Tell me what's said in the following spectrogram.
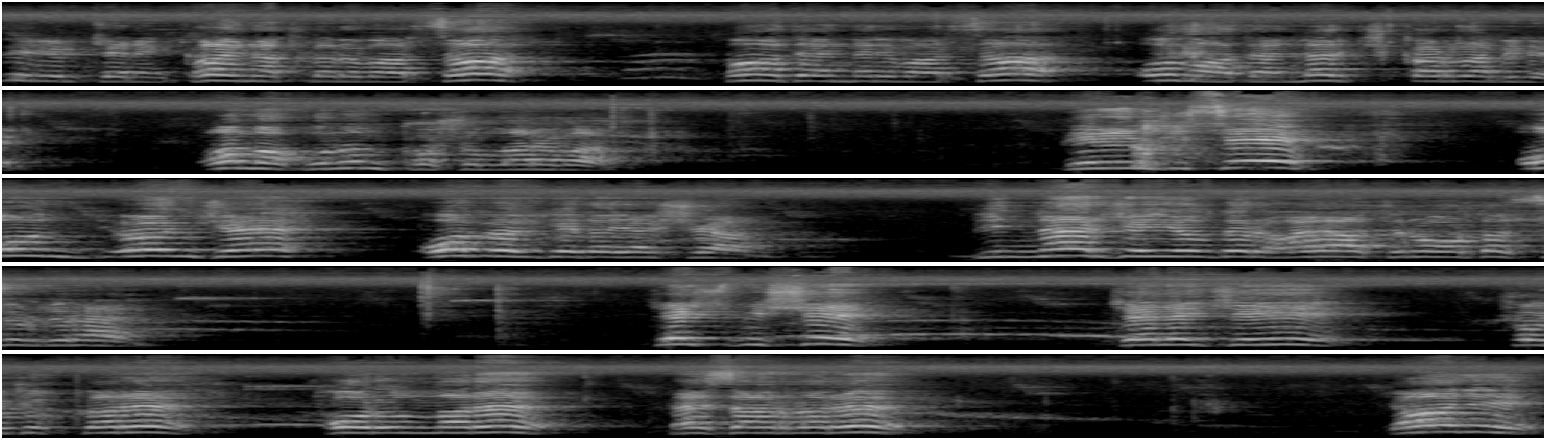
Bir ülkenin kaynakları varsa, madenleri varsa o madenler çıkarılabilir. Ama bunun koşulları var. Birincisi on, önce o bölgede yaşayan, binlerce yıldır hayatını orada sürdüren, geçmişi, geleceği, çocukları, torunları, mezarları, yani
